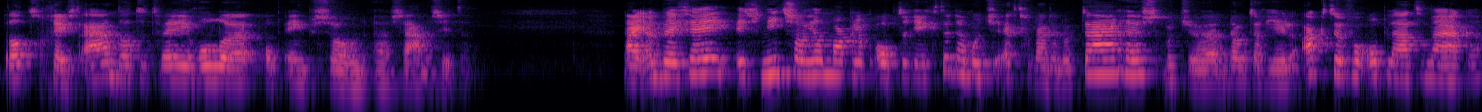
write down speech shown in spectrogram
Dat geeft aan dat de twee rollen op één persoon samen zitten. Nou een BV is niet zo heel makkelijk op te richten. Dan moet je echt voor naar de notaris, moet je notariële akte voor op laten maken.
